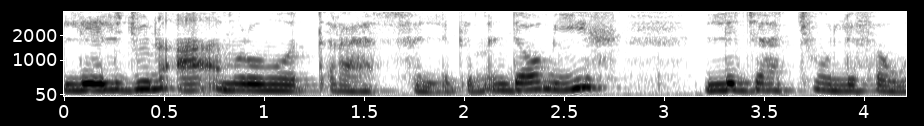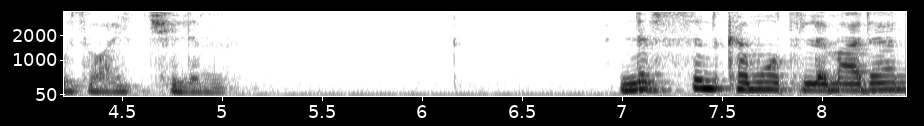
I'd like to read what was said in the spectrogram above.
የልጁን አእምሮ መወጠር አያስፈልግም። እንዲያውም ይህ ልጃችሁን ሊፈውሰው አይችልም። ነፍስን ከሞት ለማዳን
